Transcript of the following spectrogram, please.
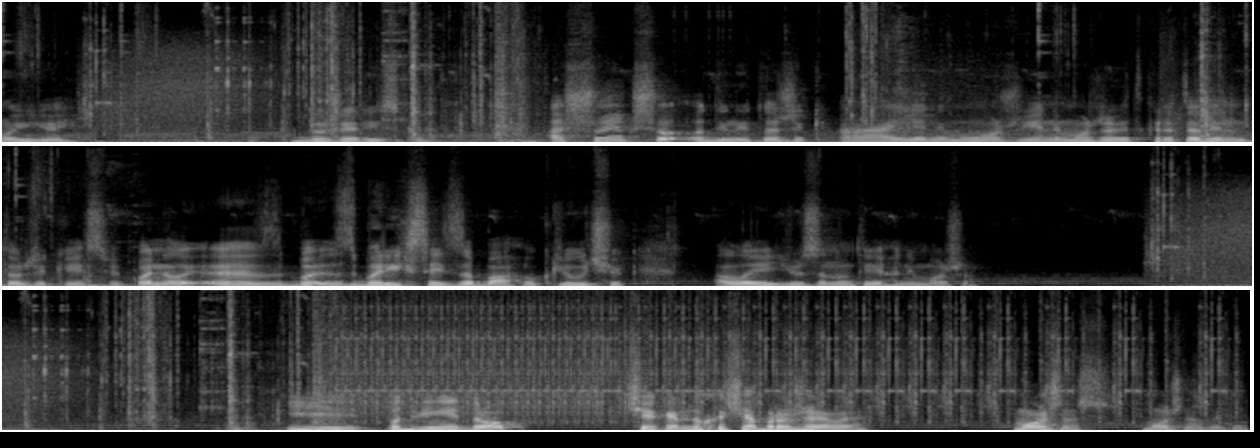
Ой-ой. Дуже різко. А що якщо один і той же. к- А, я не можу, я не можу відкрити один і той же кейс. Ви поняли? Е, зб- Зберігся із-за багу ключик, але юзанути його не можу. І подвійний дроп. Чекаємо, ну хоча б рожеве. Можна ж, можна видати.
